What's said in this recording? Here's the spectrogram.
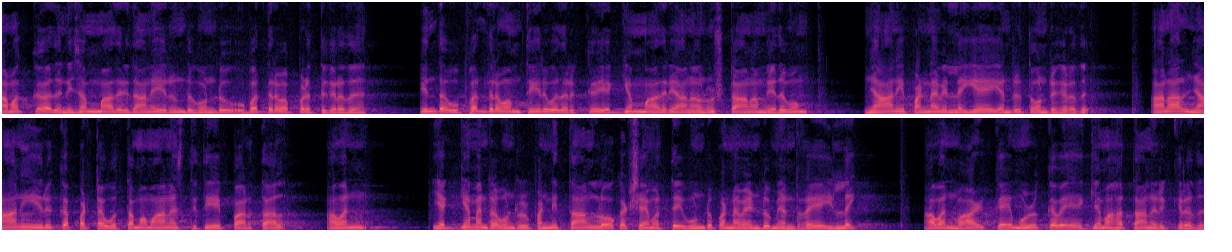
நமக்கு அது நிஜம் மாதிரி தானே இருந்து கொண்டு உபத்திரவப்படுத்துகிறது. இந்த உபத்திரவம் தீருவதற்கு யஜ்யம் மாதிரியான அனுஷ்டானம் எதுவும் ஞானி பண்ணவில்லையே என்று தோன்றுகிறது. ஆனால் ஞானி இருக்கப்பட்ட உத்தமமான ஸ்திதியை பார்த்தால் அவன் யஜ்யம் என்ற ஒன்று பண்ணித்தான் லோகக்ஷேமத்தை உண்டு பண்ண வேண்டும் என்றே இல்லை. அவன் வாழ்க்கை முழுக்கவே யஜ்யமாகத்தான் இருக்கிறது.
